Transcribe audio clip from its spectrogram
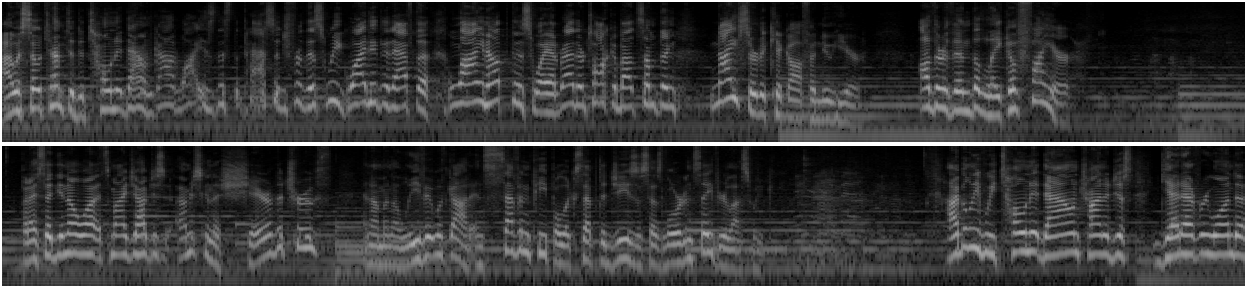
I was so tempted to tone it down. God, why is this the passage for this week? Why did it have to line up this way? I'd rather talk about something nicer to kick off a new year, other than the lake of fire. But I said, you know what? It's my job. Just I'm just going to share the truth and I'm going to leave it with God. And seven people accepted Jesus as Lord and Savior last week. I believe we tone it down, trying to just get everyone to.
